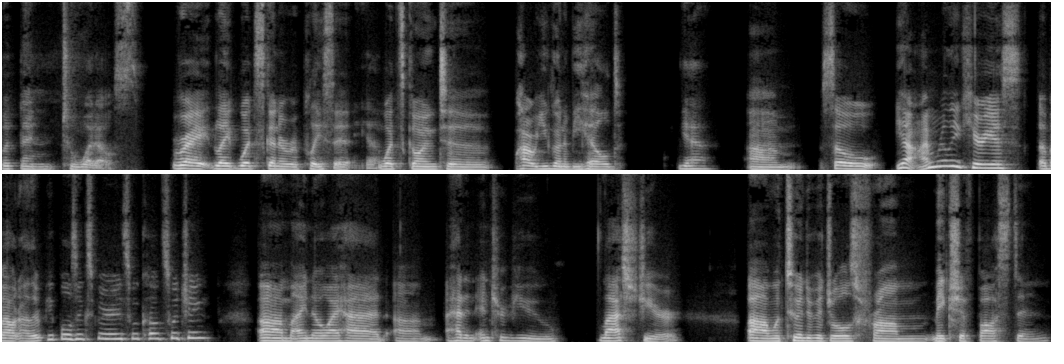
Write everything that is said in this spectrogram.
but then to what else? right. Like what's going to replace it? Yeah. What's going to, how are you going to be held? Yeah. Um, so yeah, I'm really curious about other people's experience with code switching. Um, I know I had um, I had an interview last year uh, with two individuals from Makeshift Boston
